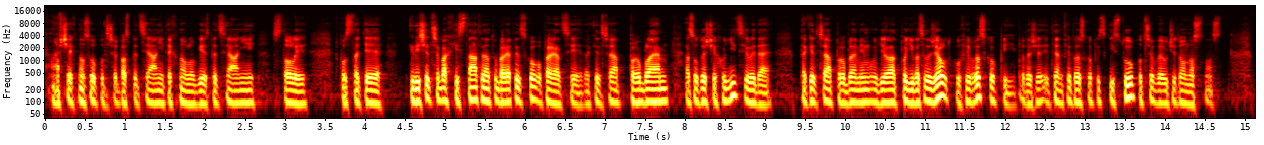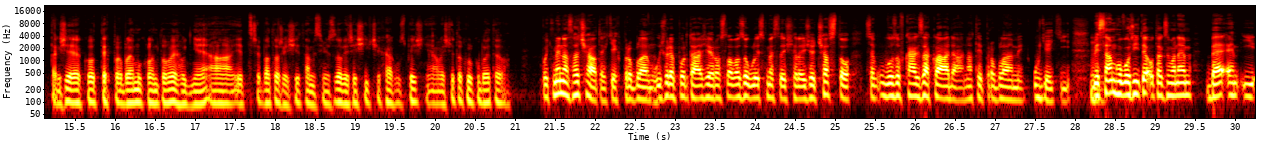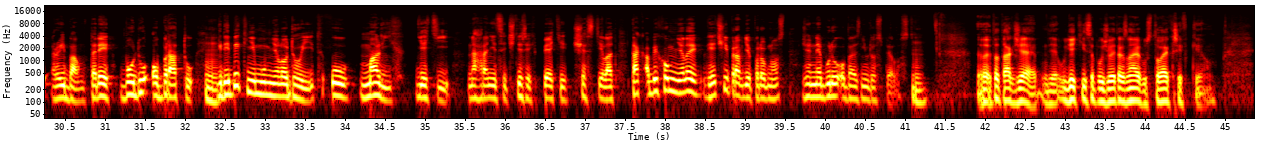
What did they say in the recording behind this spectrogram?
a všechno jsou potřeba speciální technologie, speciální stoly. V podstatě když je třeba chystáte na tu bariatrickou operaci, tak je třeba problém, a jsou to ještě chodící lidé, tak je třeba problém jim udělat, podívat se do žaludku, fibroskopii, protože i ten fibroskopický stůl potřebuje určitou nosnost. Takže jako těch problémů kolem toho je hodně a je třeba to řešit a myslím, že se to vyřeší v Čechách úspěšně, ale ještě to chvilku bude trvat. Pojďme na začátek těch problémů. Už v reportáži Jaroslava Zouly jsme slyšeli, že často se v úvozovkách zakládá na ty problémy u dětí. Vy hmm. sám hovoříte o takzvaném BMI rebound, tedy bodu obratu. Hmm. Kdyby k němu mělo dojít u malých dětí na hranici 4, 5, 6 let, tak abychom měli větší pravděpodobnost, že nebudou obézní v dospělosti. Hmm. Je to tak, že u dětí se používají takzvané růstové křivky. Jo.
